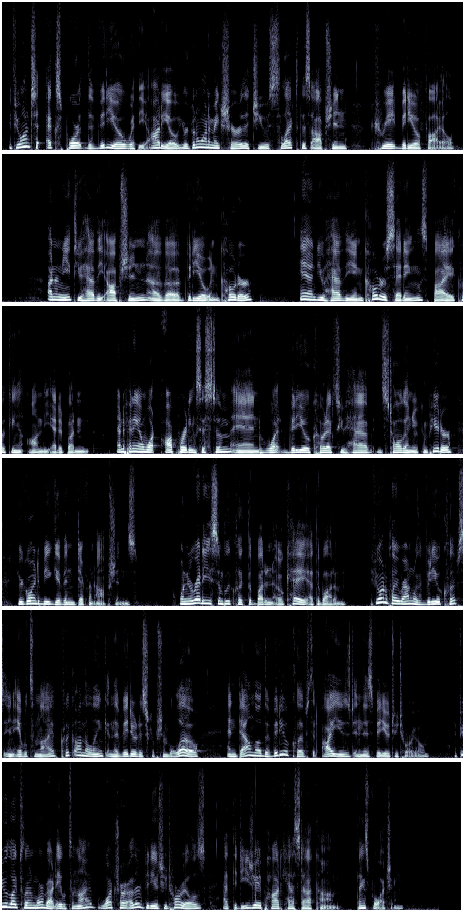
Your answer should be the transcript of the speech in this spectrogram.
If you want to export the video with the audio, you're going to want to make sure that you select this option, Create Video File. Underneath, you have the option of a video encoder, and you have the encoder settings by clicking on the edit button. And depending on what operating system and what video codecs you have installed on your computer, you're going to be given different options. When you're ready, simply click the button OK at the bottom. If you want to play around with video clips in Ableton Live, click on the link in the video description below and download the video clips that I used in this video tutorial. If you would like to learn more about Ableton Live, watch our other video tutorials at thedjpodcast.com. Thanks for watching.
